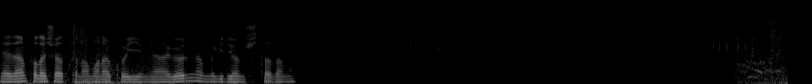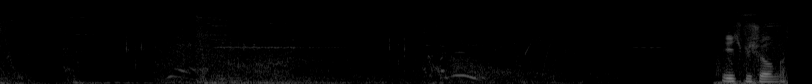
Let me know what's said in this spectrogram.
Neden flash attın amına koyayım ya? Görmüyor musun? Gidiyorum işte adamı. Hiçbir şey olmaz.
